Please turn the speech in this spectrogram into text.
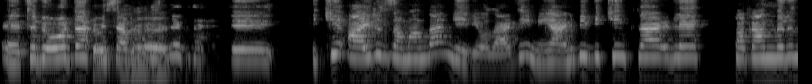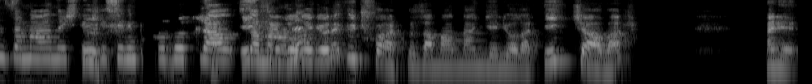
Ee, tabii orada Çok mesela güzel, bu evet. e, iki ayrı zamandan geliyorlar değil mi? Yani bir Vikinglerle paganların zamanı, işte kilisenin kurulduğu kral İlk zamanı. İlk sezona göre üç farklı zamandan geliyorlar. İlk çağ var. Hani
